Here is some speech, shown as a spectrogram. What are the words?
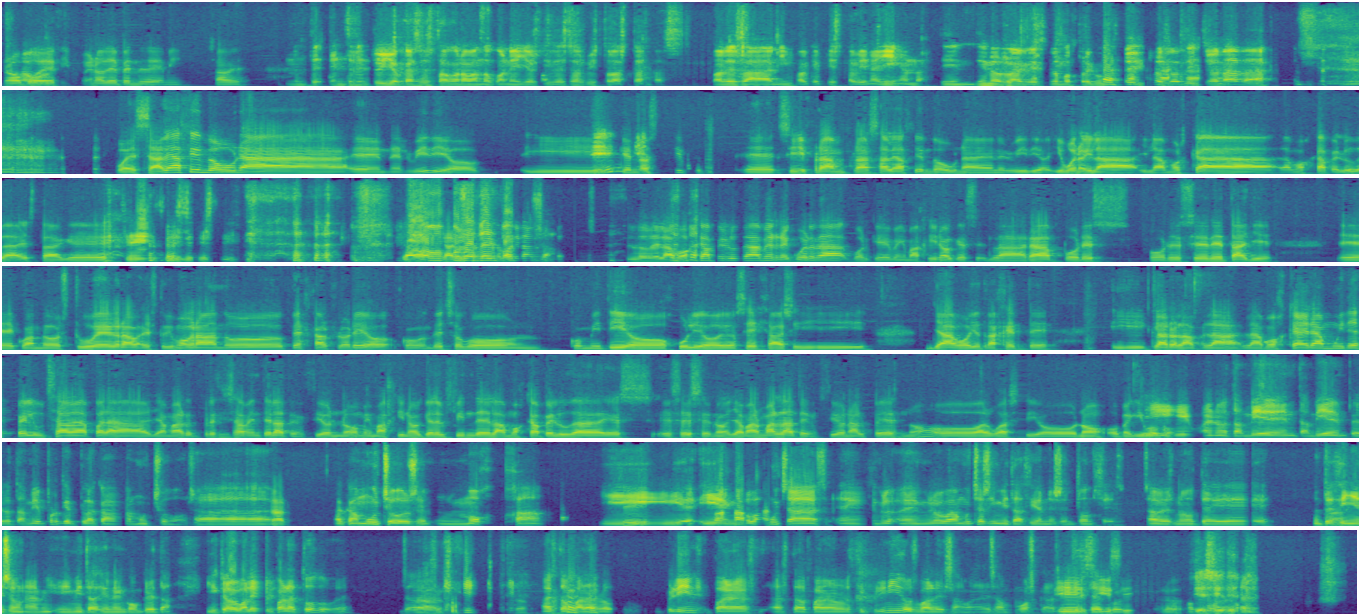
No, puedo decir que no depende de mí, ¿sabes? Entre tú y yo, que has estado grabando con ellos y les has visto las cajas, ¿cuál es la ninfa que pesca bien allí? Anda, dínosla, que no hemos preguntado y no nos has dicho nada. Pues sale haciendo una en el vídeo y que no eh, sí, Fran, Fran sale haciendo una en el vídeo. Y bueno, y la, y la mosca, la mosca peluda esta que. Sí, sí, sí, sí. la vamos a hacer para casa. Lo de la mosca peluda me recuerda, porque me imagino que la hará por, es, por ese detalle. Eh, cuando estuve estuvimos grabando Pesca al Floreo, con, de hecho con, mi tío Julio Seijas y Yago y otra gente, y claro, la, mosca era muy despeluchada para llamar precisamente la atención, ¿no? Me imagino que el fin de la mosca peluda es, ese, ¿no? Llamar más la atención al pez, ¿no? O algo así, o no, o me equivoco. Sí, bueno, también, también, pero también porque placa mucho, o sea, placa mucho, se moja, y, engloba, muchas, engloba muchas imitaciones, entonces, ¿sabes? No te, no te ciñes a una imitación en concreta. Y claro, vale para todo, ¿eh? Hasta para los para, hasta para los ciprínidos vale esa, mosca. Sí, sí, sí,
